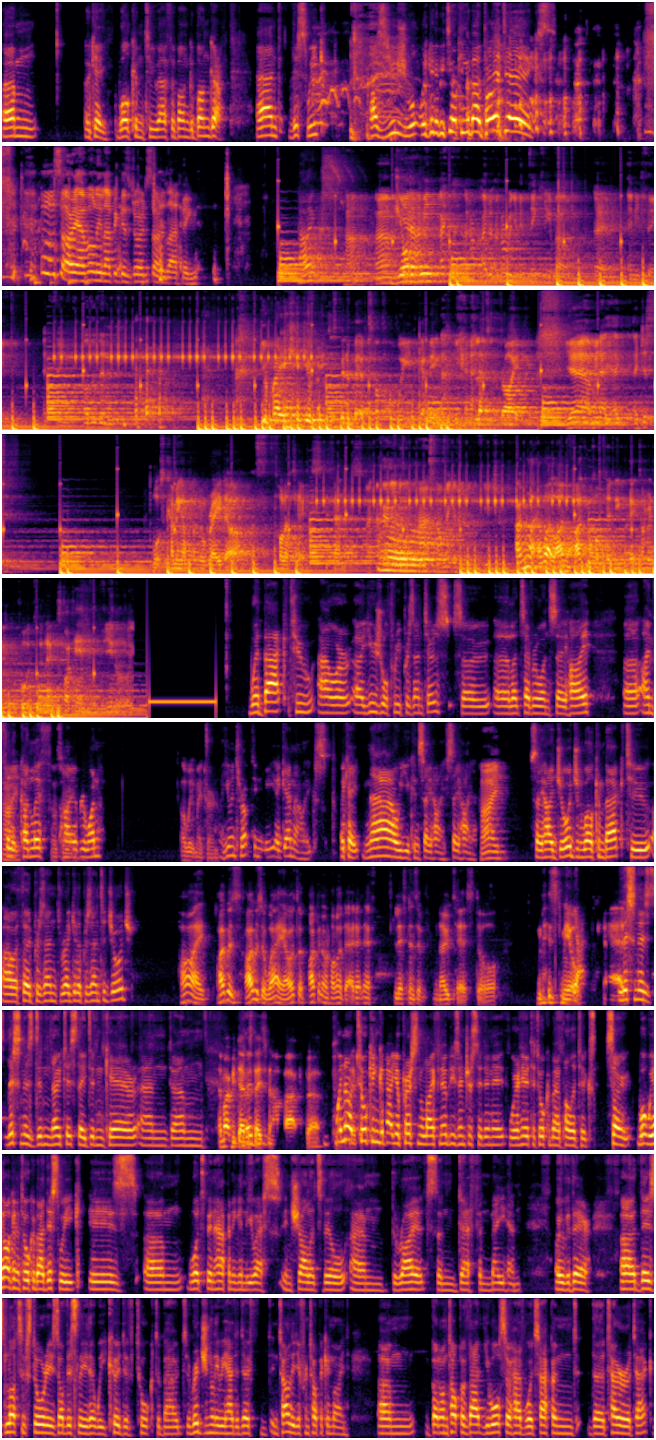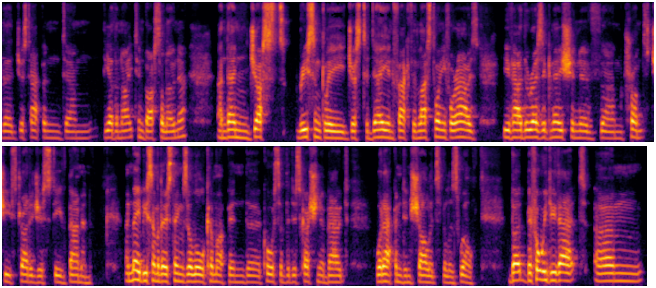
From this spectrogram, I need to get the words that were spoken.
Um, okay, welcome to Aufhebunga Bunga. And this week, as usual, we're going to be talking about politics. oh, sorry, I'm only laughing because George started laughing. Alex? Huh? Um, Do you wanna I mean, I, I, don't, I, don't, I've not really been thinking about uh, anything, I think, other than Your brain, your brain just been a bit of tumbleweed going Yeah. left and right. yeah. I mean, I, I, I just What's coming up on your radar? Politics, defence. I, I don't even know the past. How am I going to know the future? I'm like, well, I'm, I can confidently predict I'm really looking forward to the next fucking funeral. We're back to our uh, usual three presenters. So uh, let's everyone say hi. Uh, I'm Hi. Philip Cunliffe. Oh, hi, sorry. everyone. I'll wait my turn. Are you interrupting me again, Alex? Okay, now you can say hi. Say hi. Hi. Say hi, George, and welcome back to our third present regular presenter, George. Hi, I was I was away. I was I've been on holiday. I don't know if listeners have noticed or missed me or Yeah. cared. Listeners, listeners didn't notice. They didn't care, and um, They might be devastated now back, but We're not talking about your personal life. Nobody's interested in it. We're here to talk about politics. So, what we are going to talk about this week is um, what's been happening in the US, in Charlottesville, and the riots and death and mayhem over there. Uh, there's lots of stories, obviously, that we could have talked about. Originally, we had an entirely different topic in mind. Um, but on top of that, you also have what's happened the terror attack that just happened um, the other night in Barcelona. And then just recently, just today, in fact, in the last 24 hours, you've had the resignation of um, Trump's chief strategist, Steve Bannon. And maybe some of those things will all come up in the course of the discussion about what happened in Charlottesville as well. But before we do that, um,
